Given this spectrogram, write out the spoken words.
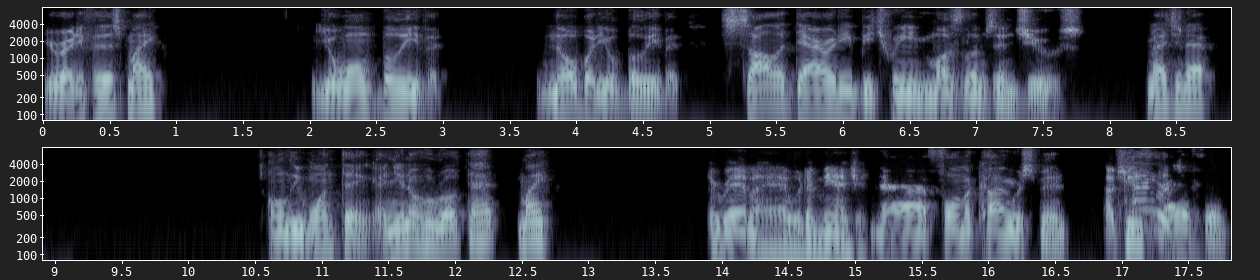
You ready for this, Mike? You won't believe it. Nobody will believe it. Solidarity between Muslims and Jews. Imagine that. Only one thing. And you know who wrote that, Mike? A rabbi, I would imagine. Nah, former congressman A Keith congressman. Ellison.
